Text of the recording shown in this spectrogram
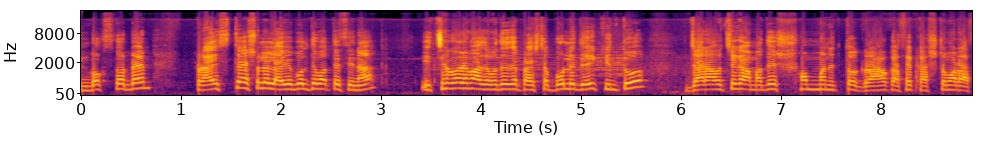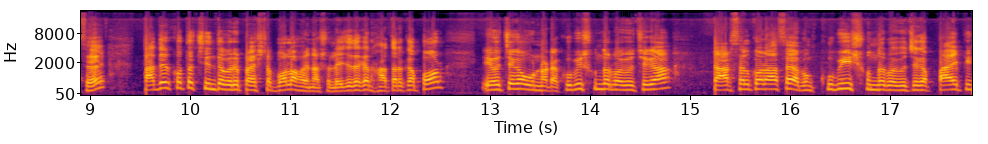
ইনবক্স করবেন। প্রাইসটা আসলে লাইভে বলতে পারতেছি না। ইচ্ছা করে মাঝে মধ্যে যে প্রাইসটা বলে দিই, কিন্তু যারা হচ্ছে আমাদের সম্মানিত গ্রাহক আছে কাস্টমার আছে, তাদের কথা চিন্তা করে প্রাইসটা বলা হয় না আসলে। এই যে দেখেন হাতার কাপড়, এ হচ্ছে গা উন্নাটা খুবই সুন্দরভাবে হচ্ছে গা টার্সেল করা আছে এবং খুবই সুন্দরভাবে হচ্ছে গা পাইপিং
